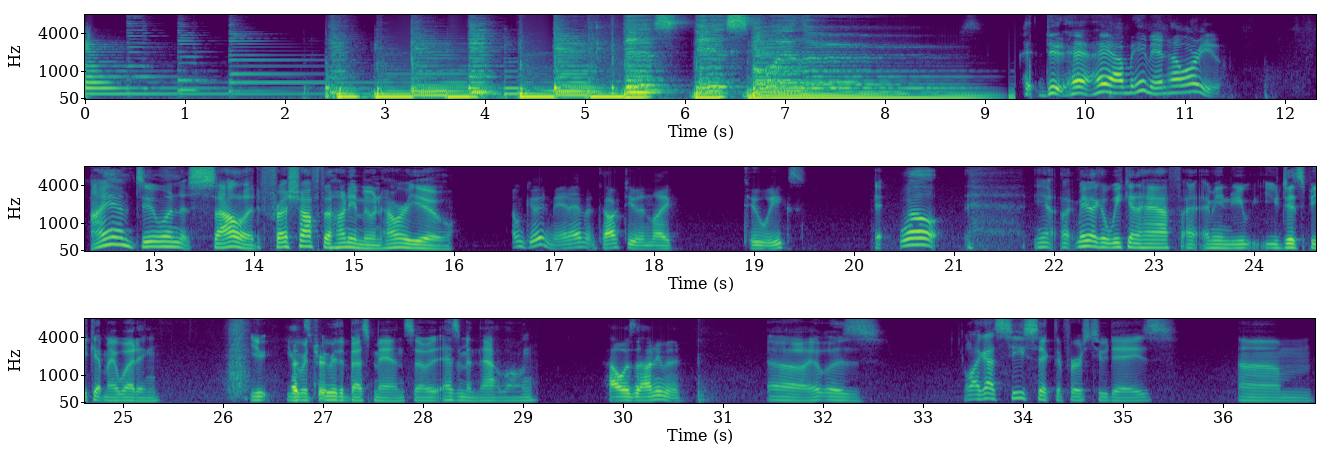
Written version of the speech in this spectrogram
This is spoilers. Hey, dude, hey, hey, I'm, hey, man, how are you? I am doing solid, fresh off the honeymoon. How are you? I'm good, man. I haven't talked to you in like two weeks. Eh, well, yeah, like maybe like a week and a half. I, I mean, you you did speak at my wedding. You you That's were true. you were the best man, so it hasn't been that long. How was the honeymoon? Uh, it was. Well, I got seasick the first two days. Um,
